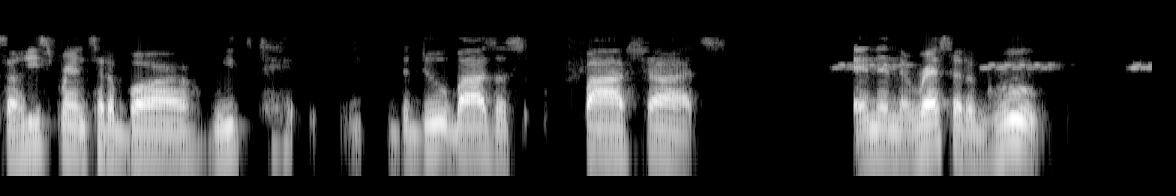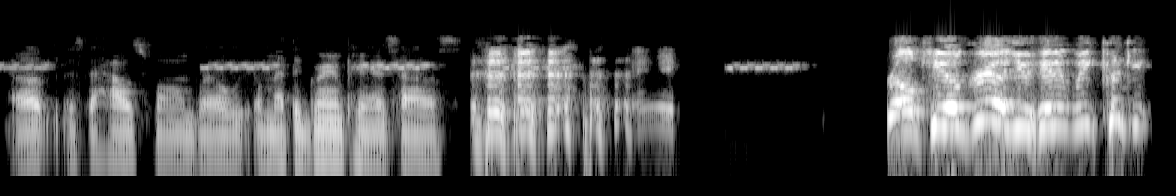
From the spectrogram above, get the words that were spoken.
so he sprinted to the bar. We t- the dude buys us five shots, and then the rest of the group. Oh, it's the house phone, bro. I'm at the grandparents' house. Hey, kill Grill, you hit it, we cook it.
